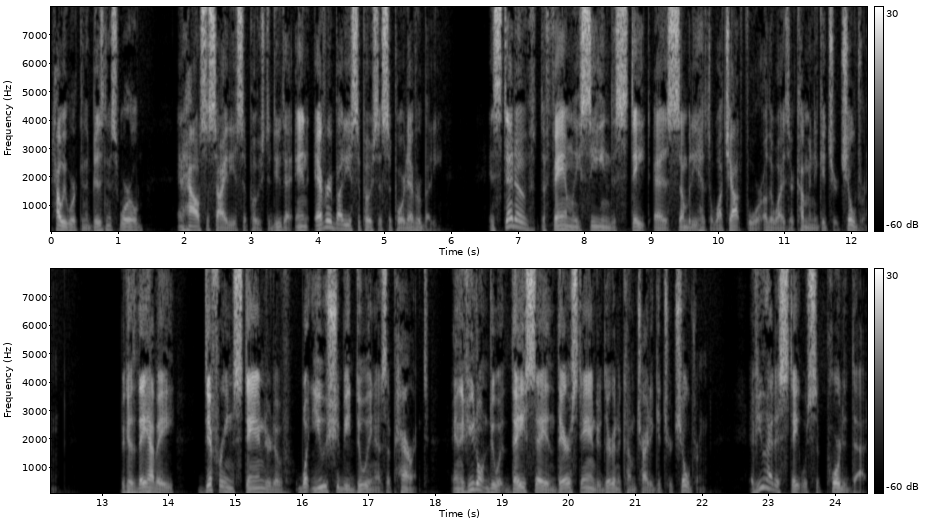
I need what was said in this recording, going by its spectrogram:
how we work in the business world, and how society is supposed to do that. And everybody is supposed to support everybody. Instead of the family seeing the state as somebody has to watch out for, otherwise they're coming to get your children because they have a differing standard of what you should be doing as a parent. And if you don't do what they say in their standard, they're going to come try to get your children. If you had a state which supported that,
